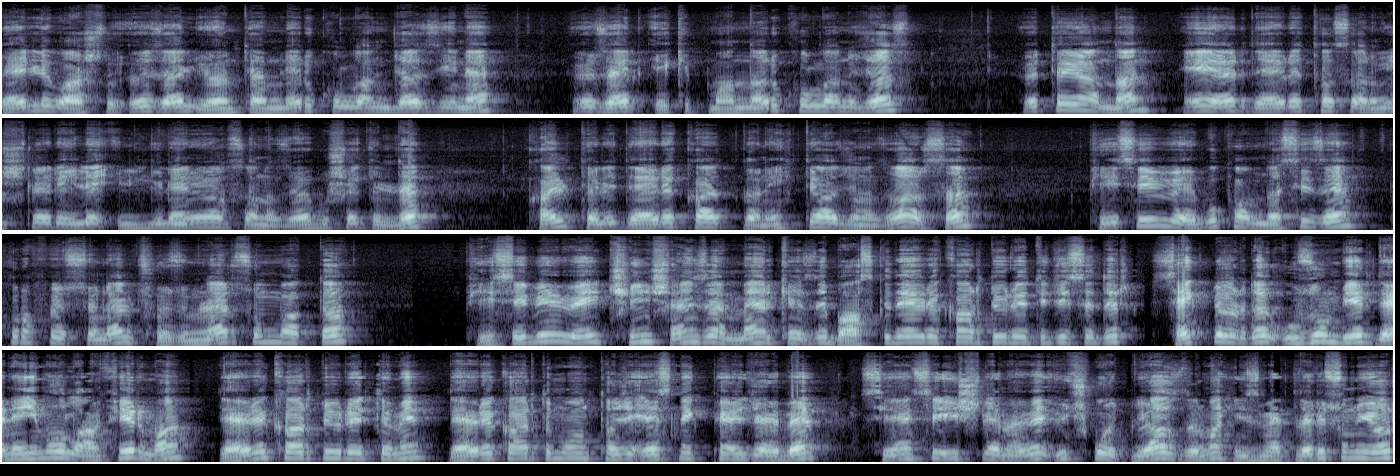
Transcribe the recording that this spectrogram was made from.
belli başlı özel yöntemleri kullanacağız. Yine özel ekipmanları kullanacağız. Öte yandan eğer devre tasarım işleriyle ilgileniyorsanız ve bu şekilde kaliteli devre kartlarına ihtiyacınız varsa PCBWay bu konuda size profesyonel çözümler sunmakta. PCBWay Çin Shenzhen merkezli baskı devre kartı üreticisidir. Sektörde uzun bir deneyimi olan firma, devre kartı üretimi, devre kartı montajı, esnek PCB, CNC işleme ve 3 boyutlu yazdırma hizmetleri sunuyor.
